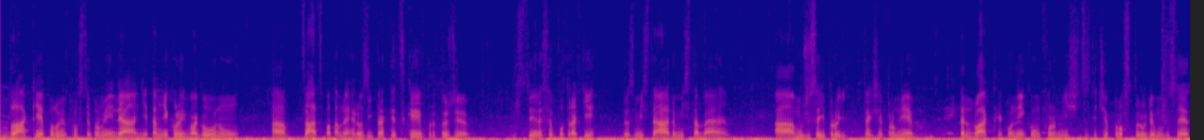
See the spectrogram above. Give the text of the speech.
Vlak je podle mě prostě pro mě ideální. Je tam několik vagónů a zácpa tam nehrozí prakticky, protože prostě jede se po trati do z místa A do místa B a můžu se i projít. Takže pro mě ten vlak jako nejkonformnější, co se týče prostoru, kde můžu se,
